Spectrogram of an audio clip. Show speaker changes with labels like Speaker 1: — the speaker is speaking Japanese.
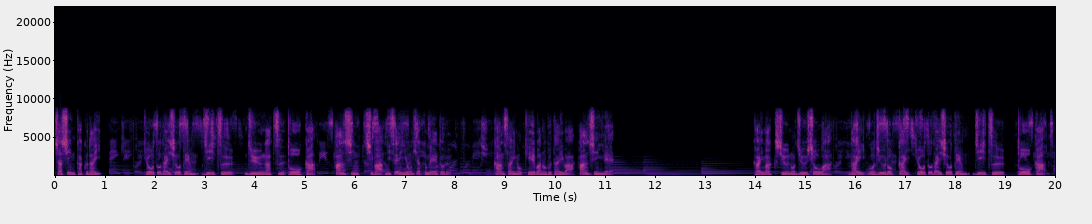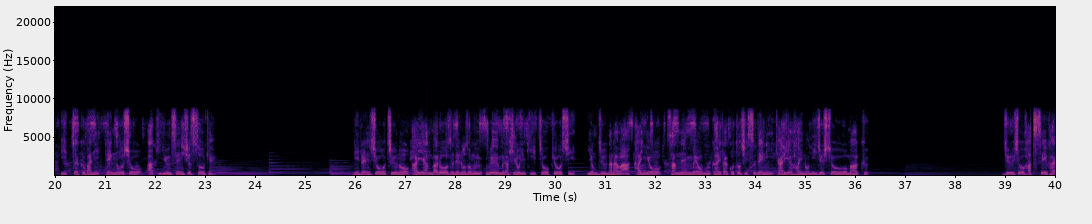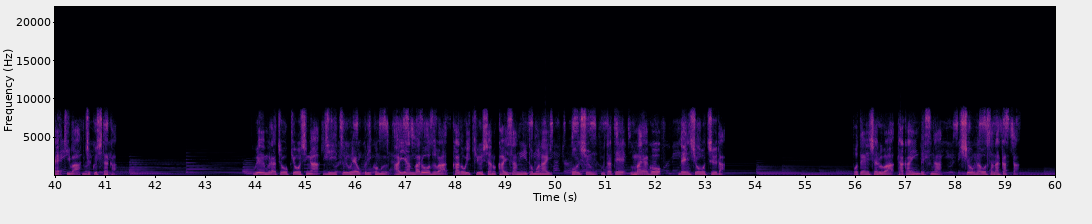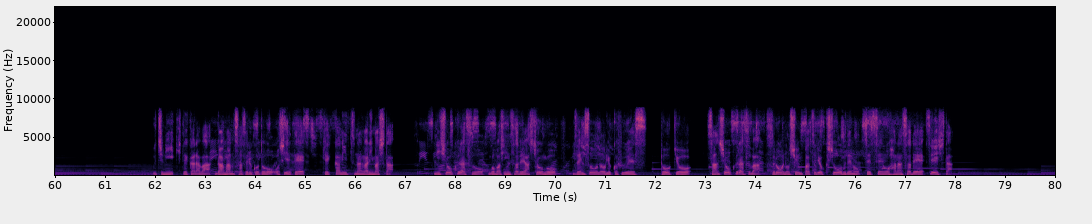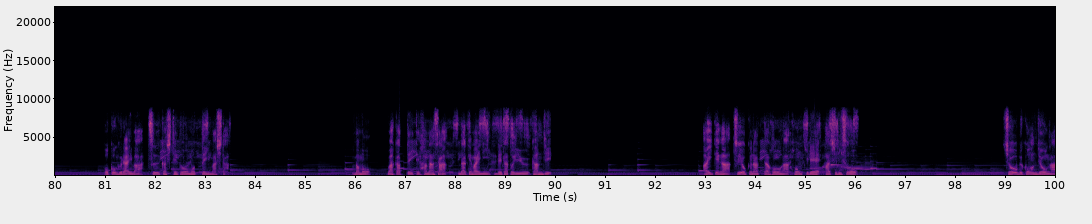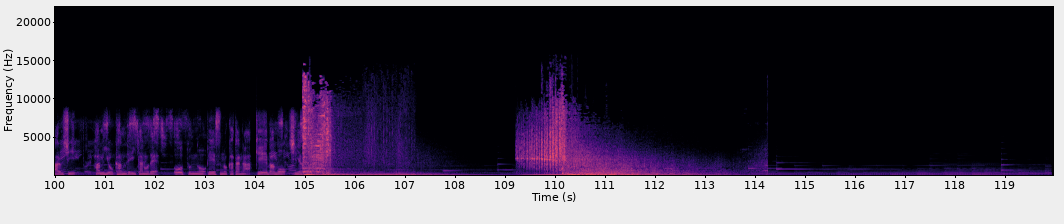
Speaker 1: 写真拡大。京都大商店 G210 月10日。阪神芝2400メートル。関西の競馬の舞台は阪神へ。開幕週の重賞は第56回京都大商店 G2 10日。1着馬に天皇賞秋優先出走権2連勝中のアイアンバローズで臨む上村博之調教師47は開業3年目を迎えた今年すでにキャリアハイの20勝をマーク。重賞初制覇駅は熟したか。上村調教師が G2 へ送り込むアイアンバローズは角井厩舎の解散に伴い今春歌手馬屋後連勝中だ。ポテンシャルは高いんですが気性が幼かった。うちに来てからは我慢させることを教えて結果につながりました。2勝クラスを5馬審査で圧勝後前走の緑風 S 東京3勝クラスはスローの瞬発力勝負での接戦を鼻差で制した。ここぐらいは通過してと思っていました。馬も分かっていて鼻差だけ前に出たという感じ。相手が強くなった方が本気で走りそう。勝負根性があるしハミを噛んでいたのでオープンのペースの方が競馬もしやすい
